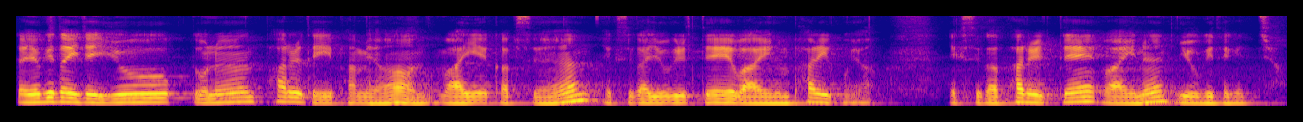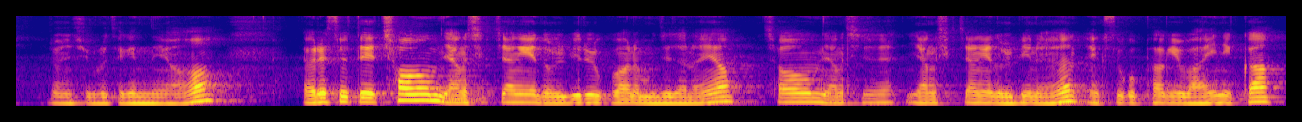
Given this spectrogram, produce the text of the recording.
자, 여기다 이제 6 또는 8을 대입하면 y의 값은 x가 6일 때 y는 8이고요. x가 8일 때 y는 6이 되겠죠. 이런 식으로 되겠네요. 자, 그랬을 때 처음 양식장의 넓이를 구하는 문제잖아요. 처음 양식, 양식장의 넓이는 x 곱하기 y니까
